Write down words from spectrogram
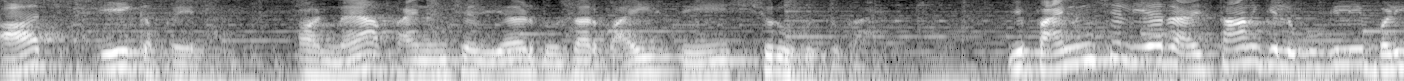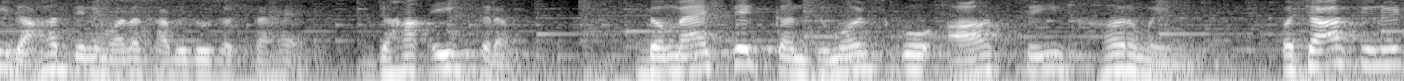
आज एक अप्रैल है और नया फाइनेंशियल ईयर 2022-23 शुरू हो चुका है। ये फाइनेंशियल ईयर राजस्थान के लोगों के लिए बड़ी राहत देने वाला साबित हो सकता है, जहाँ एक तरफ़ डोमेस्टिक कंज्यूमर्स को आज से हर महीने 50 यूनिट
